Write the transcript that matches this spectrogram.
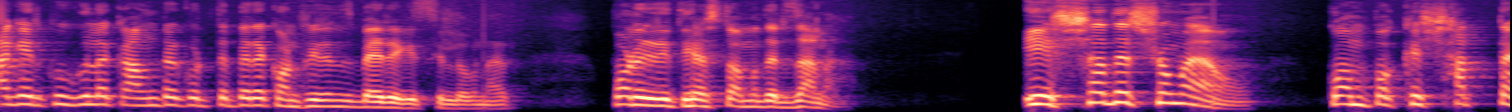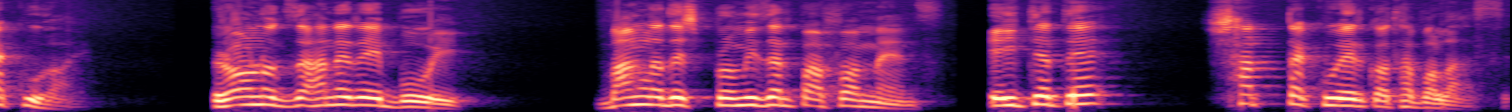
আগের কুগুলো কাউন্টার করতে পেরে কনফিডেন্স বেড়ে গেছিল ওনার। পরের ইতিহাস তো আমাদের জানা। এরশাদের সময়ও কমপক্ষে সাতটা কু হয়। রৌনক জাহানের এই বই, বাংলাদেশ প্রমিজান পারফরমেন্স এইটাতে সাতটা কুয়ের কথা বলা আছে।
